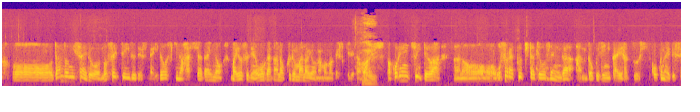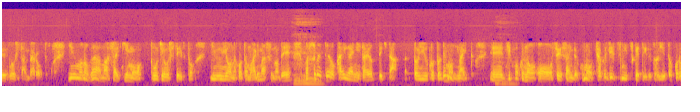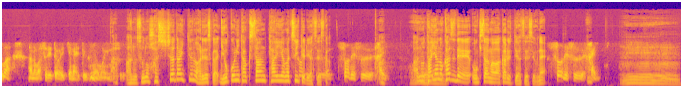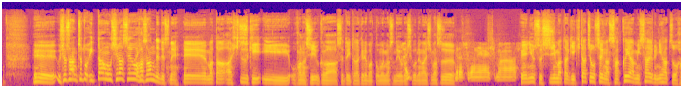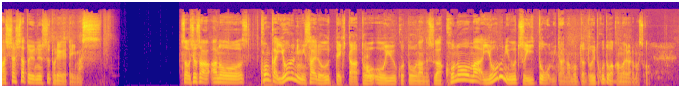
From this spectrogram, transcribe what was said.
弾道ミサイルを載せているですね移動式の発射台の、まあ、要するに大型の車のようなものですけれども、はい、まあ、これについてはあのおそらく北朝鮮が独自に開発をし国内で製造したんだろうというものが、まあ、最近も登場しているというようなこともありますので、まあ、全てを海外に頼ってきたということでもないと、えー、自国の生産力も着実につけているというところはあの忘れてはいけないというふうに思いますあのその発射台っていうのは、あれですか、横にたくさんタイヤがついてるやつですか？そうです、はい。あのタイヤの数で大きさが分かるってやつですよね。そうです、はい。うんえー、牛尾さん、ちょっと一旦お知らせを挟んでですね、はい、えー、また引き続きお話伺わせていただければと思いますので、よろしくお願いします。はい、よろしくお願いします。えー、ニュース7時またぎ、北朝鮮が昨夜ミサイル2発を発射したというニュース取り上げています。さあ、牛尾さん、あの今回夜にミサイルを撃ってきたということなんですが、はい、この、まあ、夜に撃つ意図みたいなものってどういうことが考えられますか？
